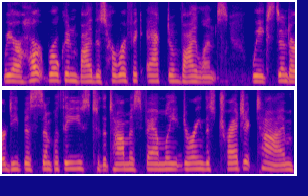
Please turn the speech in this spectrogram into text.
We are heartbroken by this horrific act of violence. We extend our deepest sympathies to the Thomas family during this tragic time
